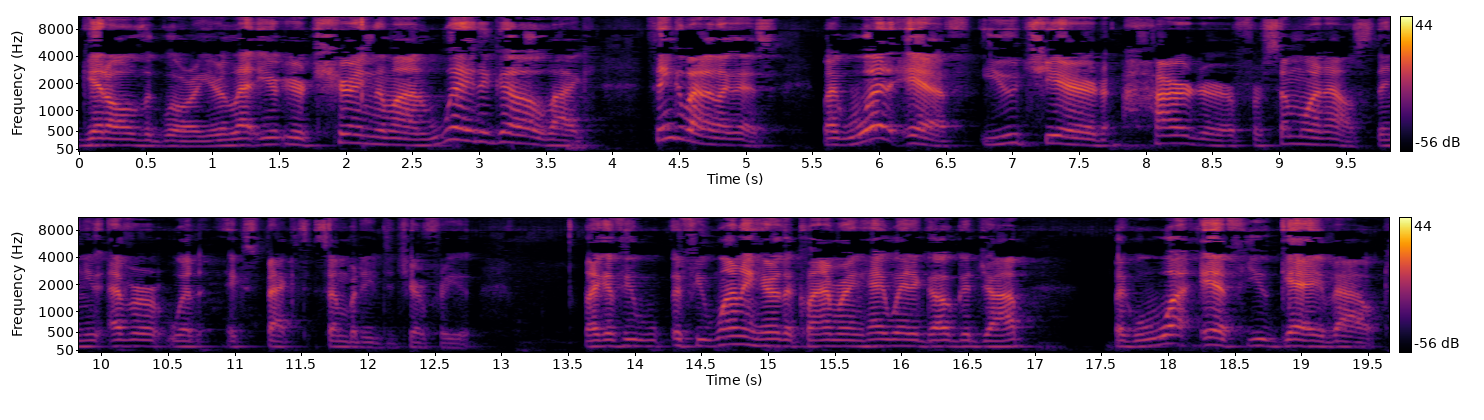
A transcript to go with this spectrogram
get all the glory. You're let you're, you're cheering them on. Way to go! Like think about it like this. Like what if you cheered harder for someone else than you ever would expect somebody to cheer for you? Like if you if you want to hear the clamoring, hey, way to go, good job. Like what if you gave out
